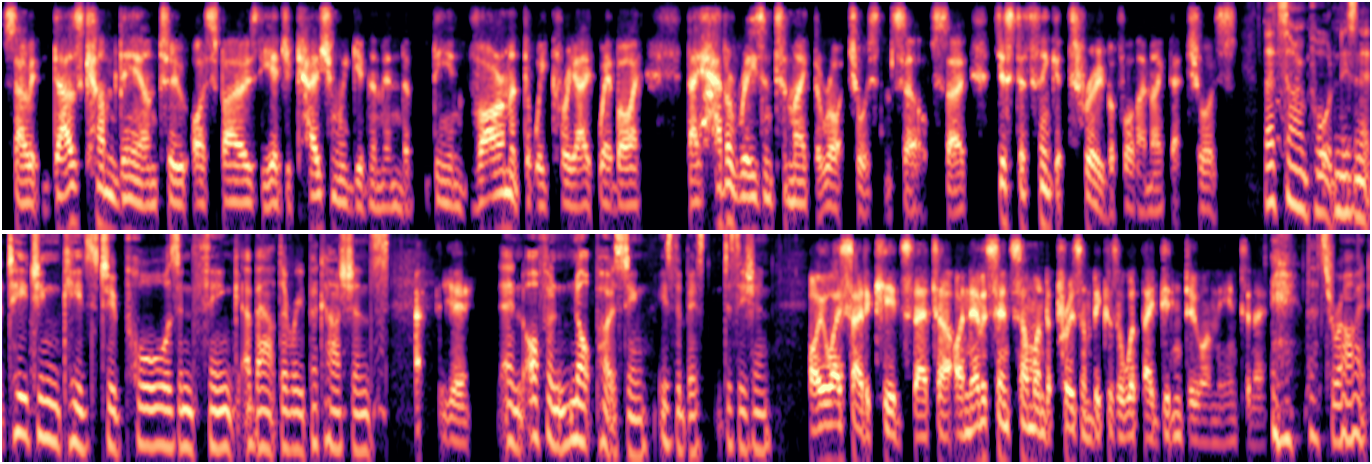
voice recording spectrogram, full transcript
So it does come down to, I suppose, the education we give them and the, the environment that we create whereby they have a reason to make the right choice themselves. So just to think it through before they make that choice. That's so important, isn't it? Teaching kids to pause and think about the repercussions. Uh, yeah. And often not posting is the best decision. I always say to kids that uh, I never sent someone to prison because of what they didn't do on the internet. That's right.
